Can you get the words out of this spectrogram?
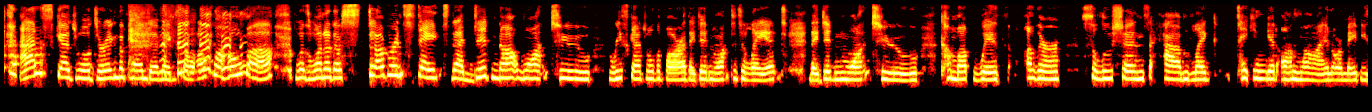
as scheduled during the pandemic. So Oklahoma was one of those stubborn states that did not want to reschedule the bar. They didn't want to delay it. They didn't want to come up with other solutions um, like taking it online or maybe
